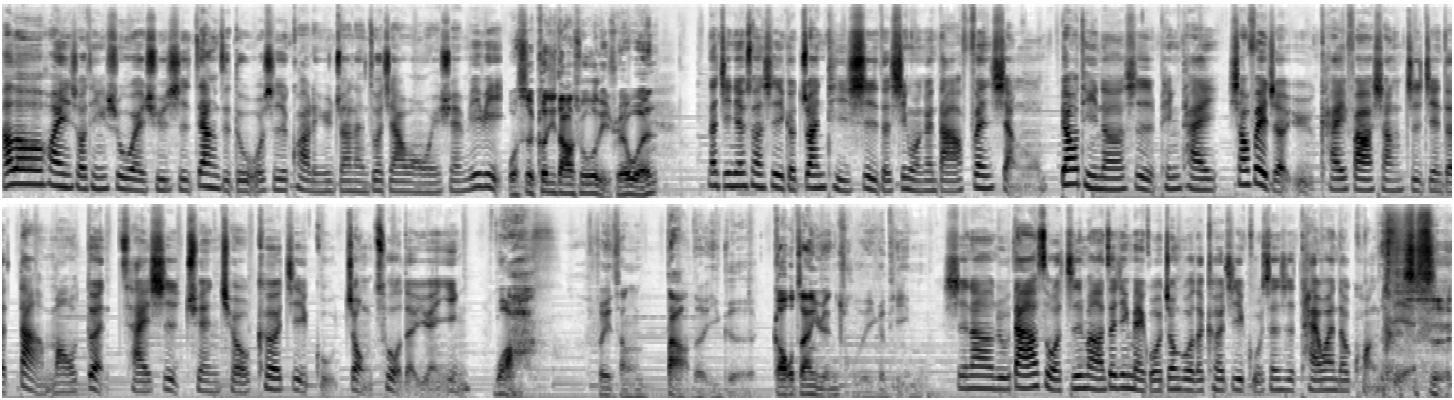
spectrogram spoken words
Hello，欢迎收听数位趋势这样子读，我是跨领域专栏作家王维轩 Vivi，我是科技大叔李学文。那今天算是一个专题式的新闻跟大家分享哦。标题呢是“平台消费者与开发商之间的大矛盾，才是全球科技股重挫的原因”。哇，非常大的一个高瞻远瞩的一个题目。是那，如大家所知嘛，最近美国、中国的科技股，甚是台湾的狂跌。是。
